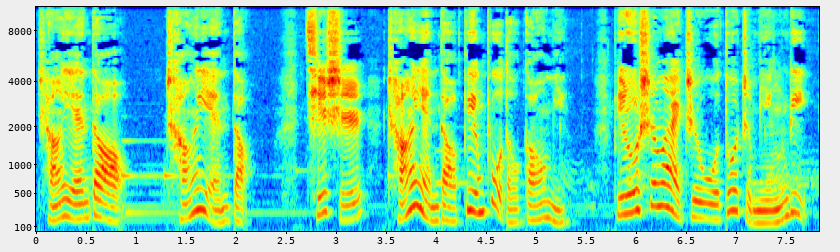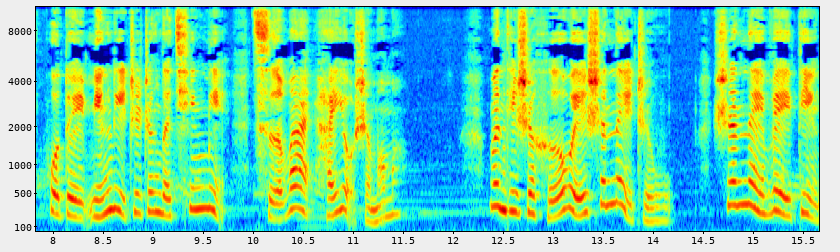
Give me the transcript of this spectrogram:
常言道，常言道，其实常言道并不都高明。比如身外之物多指名利，或对名利之争的轻蔑。此外还有什么吗？问题是何为身内之物？身内未定，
